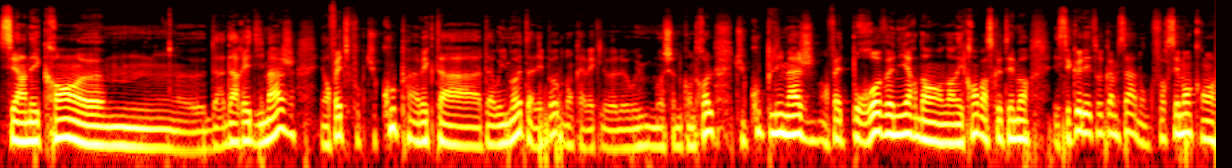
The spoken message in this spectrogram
c'est un écran euh, euh, d'a- d'arrêt d'image. Et en fait il faut que tu coupes avec ta, ta Wiimote à l'époque donc avec le, le Wii motion control tu coupes l'image en fait pour revenir dans, l'écran parce que t'es mort. Et c'est que des trucs comme ça. Donc forcément quand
